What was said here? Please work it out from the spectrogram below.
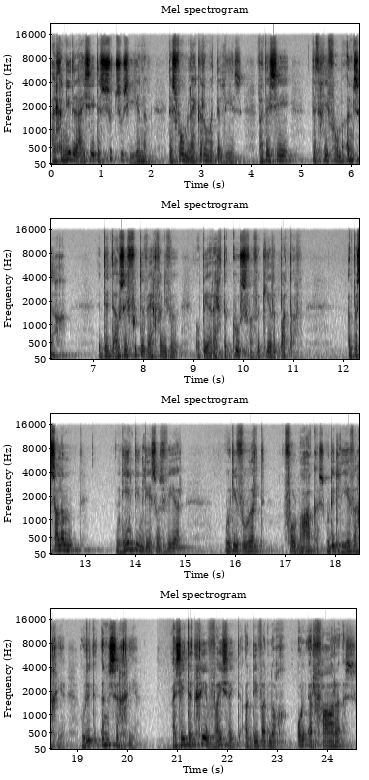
Hy geniet dit. Hy sê dit is soet soos heuning. Dit is vir hom lekker om dit te lees, want hy sê dit gee vir hom insig. Dit hou sy voete weg van die op die regte koers van verkeerde pad af. In Psalm 19 lees ons weer hoe die woord volmaak is, hoe dit lewe gee, hoe dit insig gee. Hy sê dit gee wysheid aan die wat nog onervare is.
